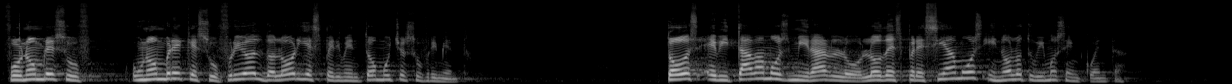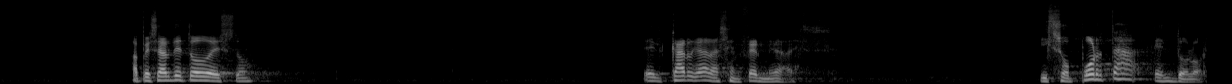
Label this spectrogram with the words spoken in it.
Fue un hombre, un hombre que sufrió el dolor y experimentó mucho sufrimiento. Todos evitábamos mirarlo, lo despreciamos y no lo tuvimos en cuenta. A pesar de todo esto, Él carga las enfermedades y soporta el dolor.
